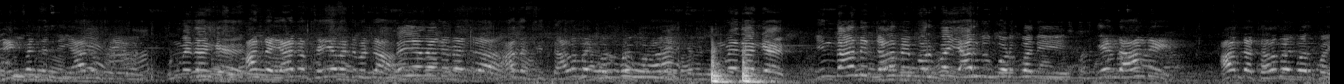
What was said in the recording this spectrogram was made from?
நிச்சயத்தை யாகம் செய்ய வேண்டும். உண்மைதாங்க. அந்த யாகம் செய்ய வேண்டும் என்றால் செய்ய வேண்டும் என்றால் அதற்கு தலைமை பொறுப்பை பொறுப்பை யாருக்கு கொடுப்பது இந்த ஆண்டு அந்த தலைமை பொறுப்பை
